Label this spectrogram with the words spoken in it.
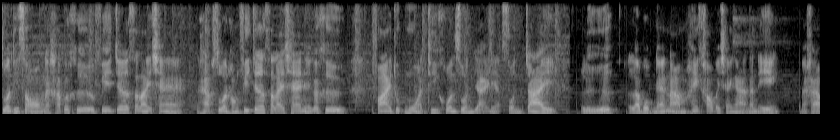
ส่วนที่ 2 นะครับก็คือ Featured SlideShare นะครับ ส่วนของ Featured SlideShare เนี่ยก็คือไฟล์ทุกหมวดที่คนส่วนใหญ่เนี่ยสนใจ หรือระบบแนะนำให้เข้าไปใช้งานนั่นเองนะครับ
